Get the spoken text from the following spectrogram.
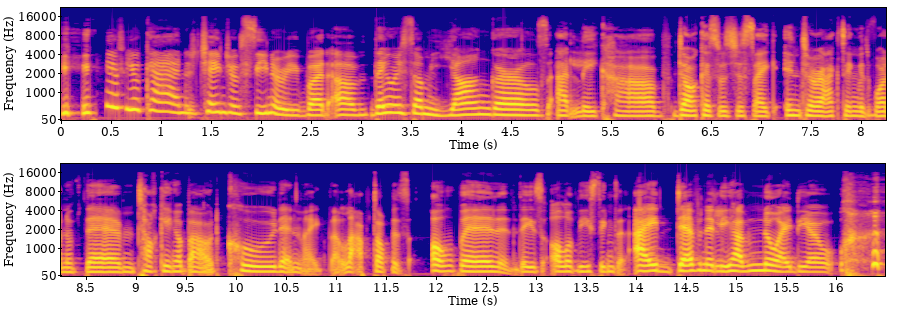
if you can, change of scenery. But um, there were some young girls at Lake Hub. Dorcas was just like interacting with one of them, talking about code and like the laptop is open and there's all of these things that I definitely have no idea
